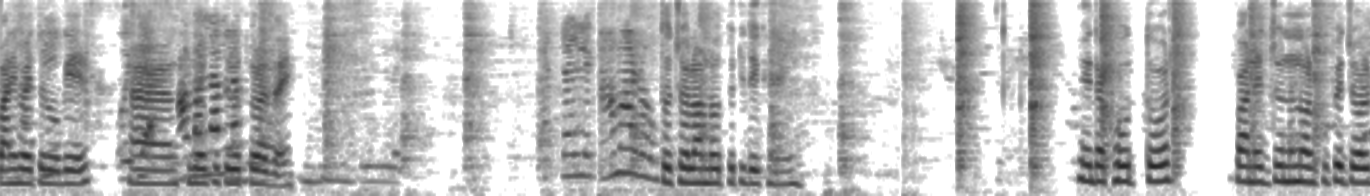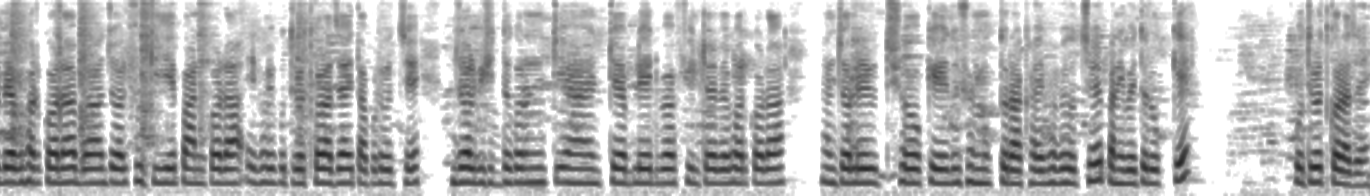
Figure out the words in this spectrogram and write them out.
পানিবাহিত রোগের কীভাবে প্রতিরোধ করা যায়? তো চলো আমরা উত্তরটি দেখে নিই। এই দেখো উত্তর। পানের জন্য নলকূপের জল ব্যবহার করা বা জল ফুটিয়ে পান করা এভাবে প্রতিরোধ করা যায়। তারপরে হচ্ছে জল বিশুদ্ধকরণ ট্যাবলেট বা ফিল্টার ব্যবহার করা, জলের উৎসকে দূষণমুক্ত রাখা, এভাবে হচ্ছে পানিবাহিত রোগকে প্রতিরোধ করা যায়।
